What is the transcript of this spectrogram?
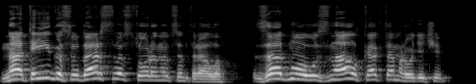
На три государства в сторону Централов. Заодно узнал, как там родичи.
